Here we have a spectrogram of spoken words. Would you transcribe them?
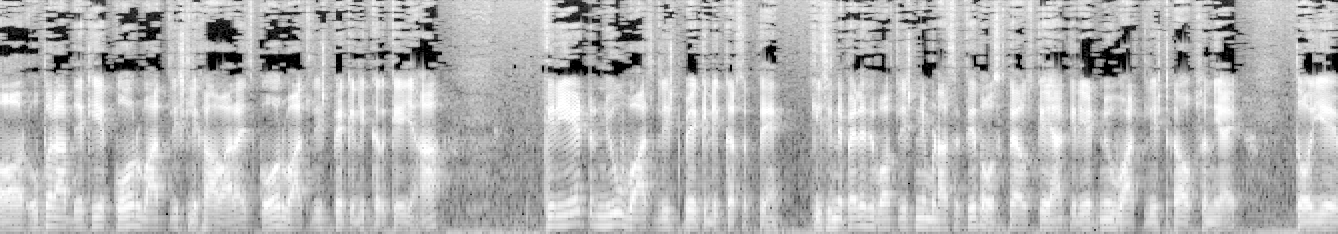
और ऊपर आप देखिए कोर वाच लिस्ट लिखा हुआ है। इस कोर वाच लिस्ट पे क्लिक करके यहाँ क्रिएट न्यू वाच लिस्ट पे क्लिक कर सकते हैं। किसी ने पहले से वॉच लिस्ट नहीं बना सकती तो हो सकता है उसके यहाँ क्रिएट न्यू वाच लिस्ट का ऑप्शन ही आए। तो ये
